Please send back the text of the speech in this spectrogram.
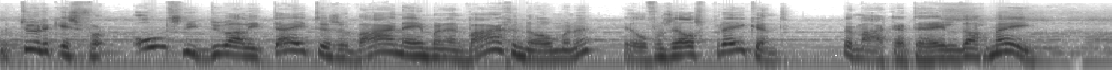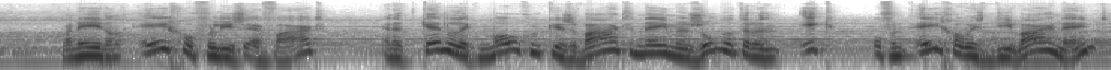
Natuurlijk is voor ons die dualiteit tussen waarnemer en waargenomene heel vanzelfsprekend. We maken het de hele dag mee. Wanneer je dan egoverlies ervaart en het kennelijk mogelijk is waar te nemen zonder dat er een ik of een ego is die waarneemt,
